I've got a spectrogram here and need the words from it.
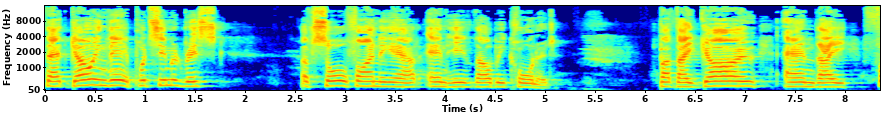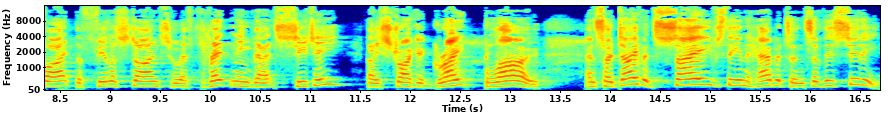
that going there puts him at risk of Saul finding out and he, they'll be cornered. But they go and they fight the Philistines who are threatening that city. They strike a great blow. And so David saves the inhabitants of this city.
